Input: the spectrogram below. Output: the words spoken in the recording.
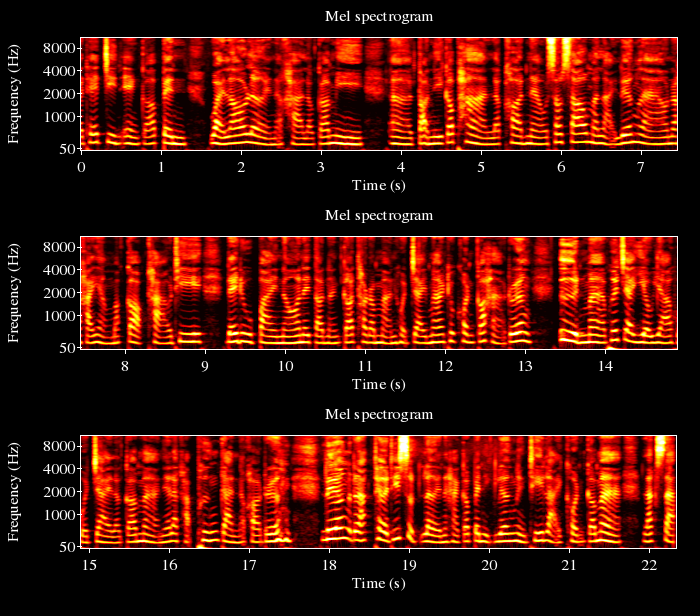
ประเทศจีนเองก็เป็นไวรัลเลยนะคะ แล้วก็มีออตอนนี้ก็ผ่านละครแนวเศร้าๆมาหลายเรื่องแล้วนะคะ อย่างมะกอกขาวที่ได้ดูไปเนาะในตอนนั้นก็ทรมานหัวใจมากทุกคนก็หาเรื่องอื่นมาเพื่อจะเยียวยาหัวใจแล้วก็มาเนี่ยแหละค่ะพึ่งกันนะคะเรื่องเรื่องรักเธอที่สุดเลยนะคะ ก็เป็นอีกเรื่องหนึ่งที่หลายคนก็มารักษา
